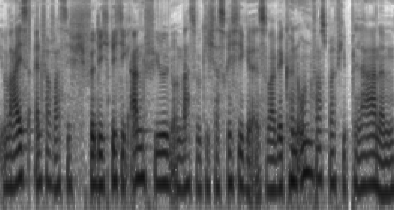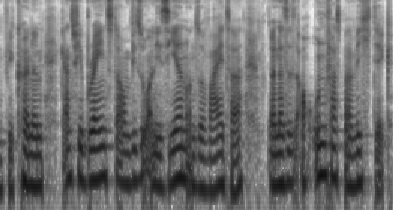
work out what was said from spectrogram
weißt einfach, was sich für dich richtig anfühlt und was wirklich das Richtige ist, weil wir können unfassbar viel planen, wir können ganz viel brainstormen, visualisieren und so weiter und das ist auch unfassbar wichtig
